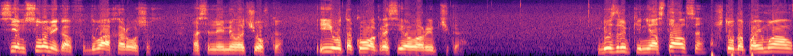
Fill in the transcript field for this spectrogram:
7 сомиков, два хороших, остальные мелочевка. И вот такого красивого рыбчика. Без рыбки не остался, что-то поймал.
